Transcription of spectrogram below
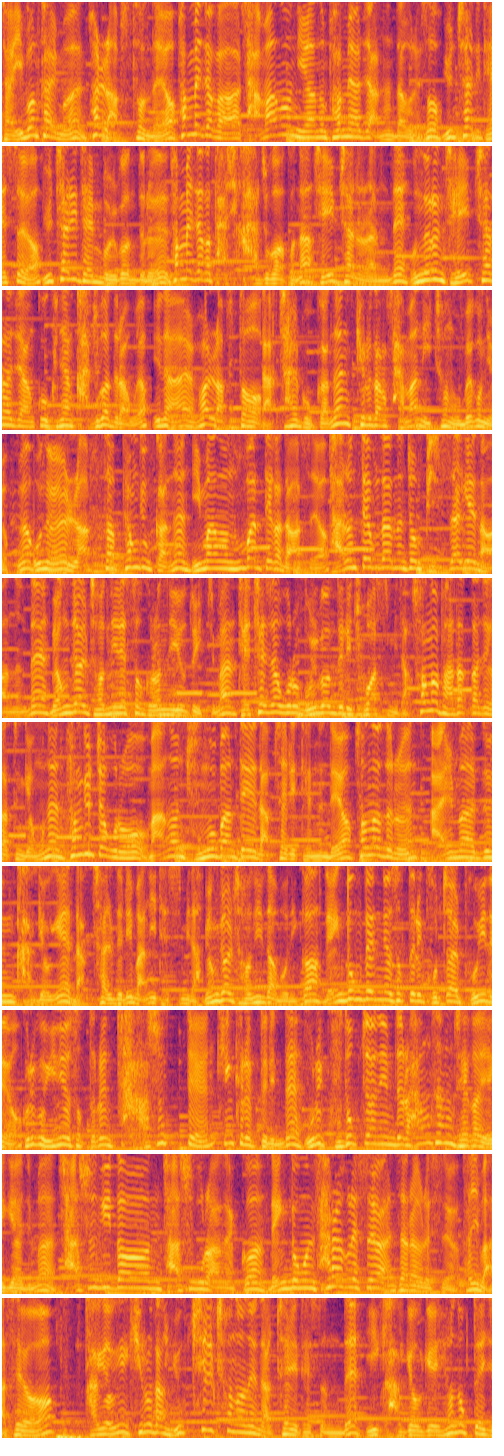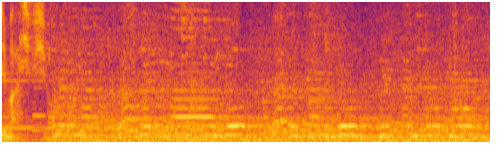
자 이번 타임은 활 랍스터인데요. 판매자가 4만원 이하는 판매하지 않는다 그래서 유찰이 됐어요. 유찰이 된 물건들은 판매자가 다시 가져가거나 재입찰을 하는데 오늘은 재입찰 하지 않고 그냥 가져가더라고요. 이날 활 랍스터 낙찰 고가는 키로당 42,500원이었고요. 오늘 랍스터 평균가는 2만원 후반대가 나왔어요. 다른 때보다는 좀 비싸게 나왔는데 명절 전일에서 그런 이유도 있지만 대체적으로 물건들이 좋았습니다. 선어 바닥까지 같은 경우는 평균적으로 만원 중후반대에 낙찰이 됐는데요. 선어들은 알맞은 가격 에 낙찰들이 많이 됐습니다. 명절 전이다 보니까 냉동된 녀석들이 곧잘 보이네요. 그리고 이 녀석들은 자숙된 킹크랩들인데 우리 구독자님들 항상 제가 얘기하지만 자숙이던 자숙으로 안 할 건 냉동은 사라 그랬어요 안 사라 그랬어요? 하지 마세요. 가격이 키로당 6, 7천 원에 낙찰이 됐었는데 이 가격에 현혹되지 마십시오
